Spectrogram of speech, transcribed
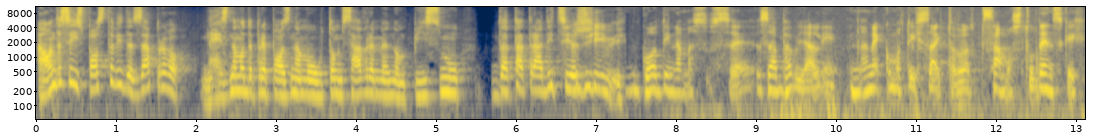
A onda se ispostavi da zapravo ne znamo da prepoznamo u tom savremenom pismu da ta tradicija živi. Godinama su se zabavljali na nekom od tih sajtova, samo studentskih.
